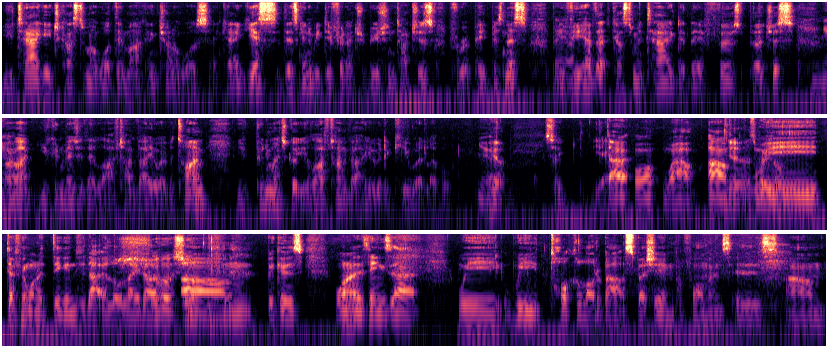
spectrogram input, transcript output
You tag each customer what their marketing channel was. Okay, yes, there's going to be different attribution touches for repeat business, but if you have that customer tagged at their first purchase, Yeah. all right, you can measure their lifetime value over time. You've pretty much got your lifetime value at a keyword level. Yeah. Yeah. So yeah, That oh wow. Um, Yeah, that's pretty we definitely want to dig into that a little later. Sure, sure. Um, because one of the things that we we talk a lot about, especially in performance, is um,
